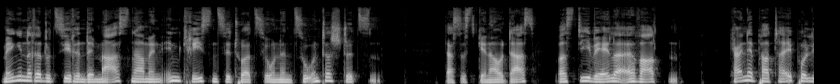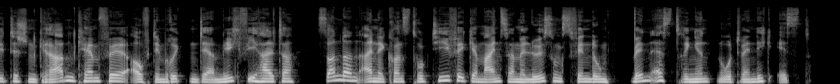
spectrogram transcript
mengenreduzierende Maßnahmen in Krisensituationen zu unterstützen. Das ist genau das, was die Wähler erwarten. Keine parteipolitischen Grabenkämpfe auf dem Rücken der Milchviehhalter, sondern eine konstruktive gemeinsame Lösungsfindung, wenn es dringend notwendig ist.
